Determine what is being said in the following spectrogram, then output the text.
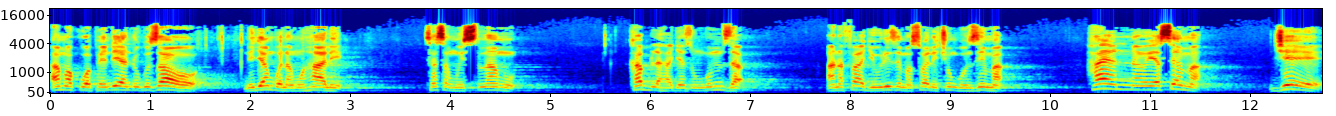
ama kuwapendea ndugu zao ni jambo la muhali. Sasa muislamu kabla hajazungumza anafaa jiulize maswali chungu nzima. Haya ninayoyasema je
